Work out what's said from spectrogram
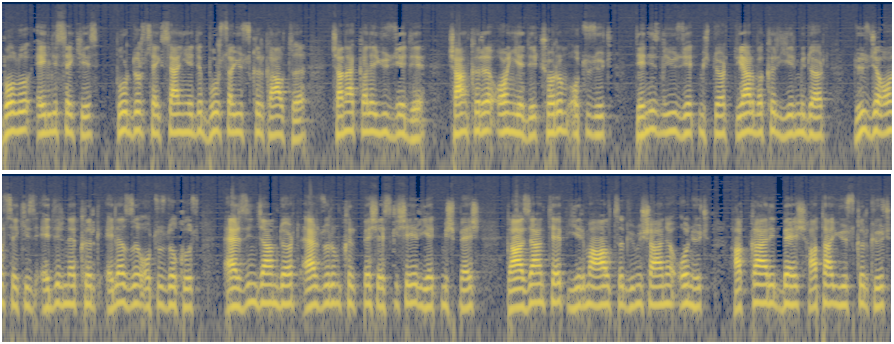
Bolu 58, Burdur 87, Bursa 146, Çanakkale 107, Çankırı 17, Çorum 33, Denizli 174, Diyarbakır 24, Düzce 18, Edirne 40, Elazığ 39, Erzincan 4, Erzurum 45, Eskişehir 75, Gaziantep 26, Gümüşhane 13, Hakkari 5, Hatay 143,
